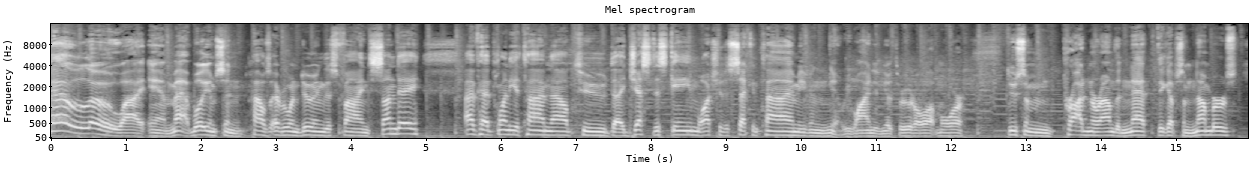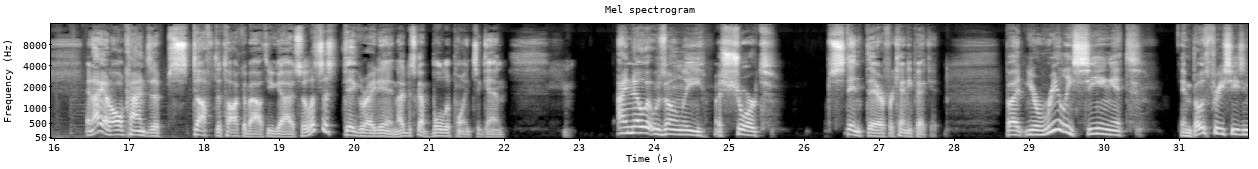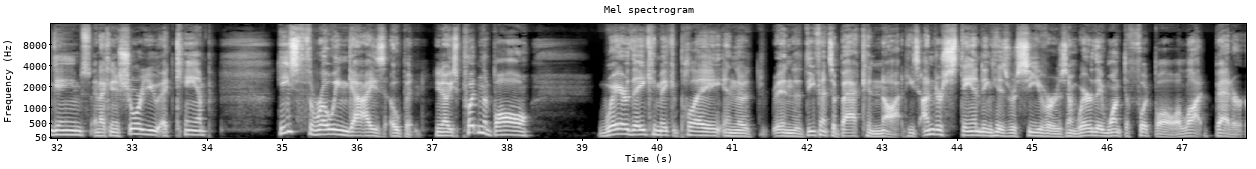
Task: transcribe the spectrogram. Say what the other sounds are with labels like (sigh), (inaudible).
Hello, I am Matt Williamson. How's everyone doing this fine Sunday? I've had plenty of time now to digest this game, watch it a second time, even you know, rewind and go through it a lot more, do some prodding around the net, dig up some numbers, and I got all kinds of stuff to talk about with you guys. So let's just dig right in. I just got bullet points again. I know it was only a short stint there for Kenny Pickett but you're really seeing it in both preseason games. And I can assure you at camp, he's throwing guys open. You know, he's putting the ball where they can make a play and the and the defensive back cannot. He's understanding his receivers and where they want the football a lot better.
